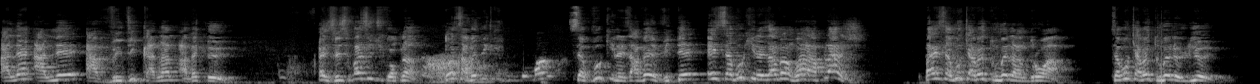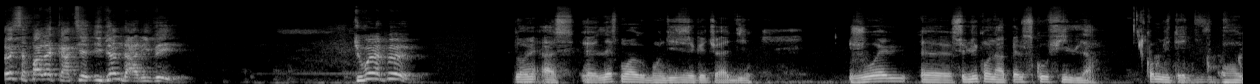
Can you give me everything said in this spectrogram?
allait aller à Vridi Canal avec eux. Je ne sais pas si tu comprends. Donc ça veut dire que c'est vous qui les avez invités et c'est vous qui les avez envoyés à la plage. Parce que c'est vous qui avez trouvé l'endroit. C'est vous qui avez trouvé le lieu. Eux, ce n'est pas leur quartier. Ils viennent d'arriver. Tu vois un peu? Donc, euh, laisse-moi rebondir sur ce que tu as dit. Joël, euh, celui qu'on appelle Scofield là, comme je t'ai dit dans-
